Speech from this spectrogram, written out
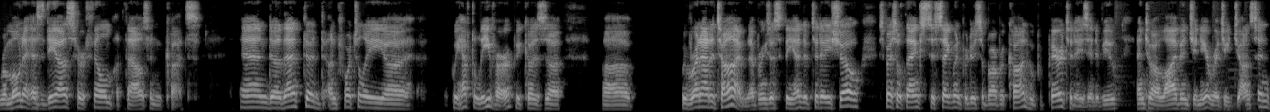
Ramona S. Diaz, her film A Thousand Cuts. And uh, that, uh, unfortunately, uh, we have to leave her because uh, uh, We've run out of time. That brings us to the end of today's show. Special thanks to segment producer Barbara Kahn, who prepared today's interview, and to our live engineer, Reggie Johnson,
